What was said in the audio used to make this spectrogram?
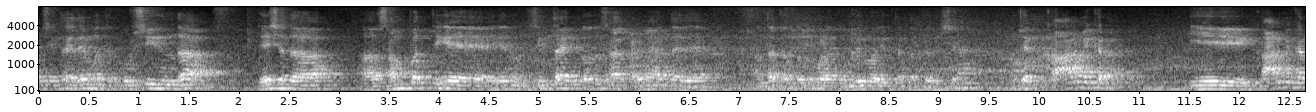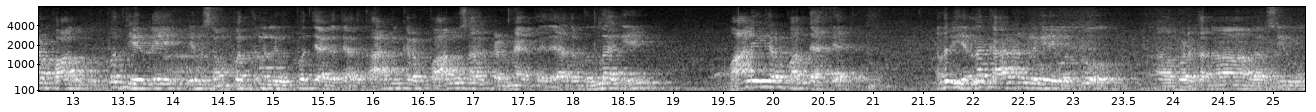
ಕುಸಿತಾ ಇದೆ, ಮತ್ತು ಕೃಷಿಯಿಂದ ದೇಶದ ಸಂಪತ್ತಿಗೆ ಏನು ಸಿಗ್ತಾ ಇತ್ತು ಅದು ಸಹ ಕಡಿಮೆ ಆಗ್ತಾ ಇದೆ ಅಂತಕ್ಕಂಥದ್ದು ಕೂಡ ಗಂಭೀರವಾಗಿರ್ತಕ್ಕಂಥ ವಿಷಯ. ಮತ್ತು ಕಾರ್ಮಿಕರ, ಈ ಕಾರ್ಮಿಕರ ಪಾಲು ಉತ್ಪತ್ತಿಯಲ್ಲಿ ಏನು ಸಂಪತ್ತಿನಲ್ಲಿ ಉತ್ಪತ್ತಿ ಆಗುತ್ತೆ, ಅದು ಕಾರ್ಮಿಕರ ಪಾಲು ಸಹ ಕಡಿಮೆ ಆಗ್ತಾ ಇದೆ. ಅದರ ಬದಲಾಗಿ ಮಾಲೀಕರ ಪಾಲು ಜಾಸ್ತಿ ಆಗ್ತಾ ಇದೆ. ಅಂದರೆ ಎಲ್ಲ ಕಾರಣಗಳಿಗೆ ಇವತ್ತು ಬಡತನ, ಹಸಿವು,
